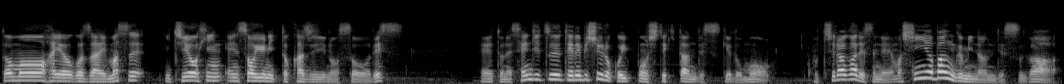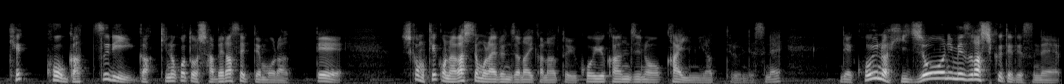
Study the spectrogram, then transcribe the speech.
どうもおはようございます。日用品演奏ユニットカジのそうです。えっ、とね、先日テレビ収録を1本してきたんですけども、こちらがですね、まあ、深夜番組なんですが、結構がっつり楽器のことを喋らせてもらって、しかも結構流してもらえるんじゃないかなという、こういう感じの回になってるんですね。で、こういうのは非常に珍しくてですね、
